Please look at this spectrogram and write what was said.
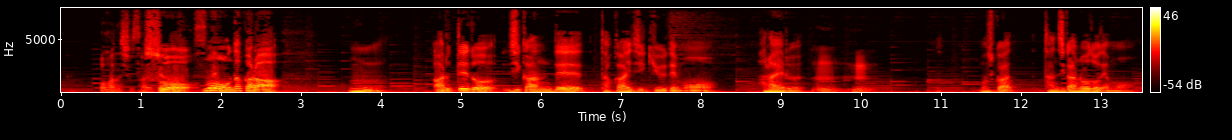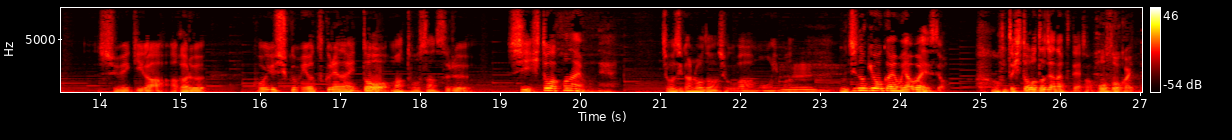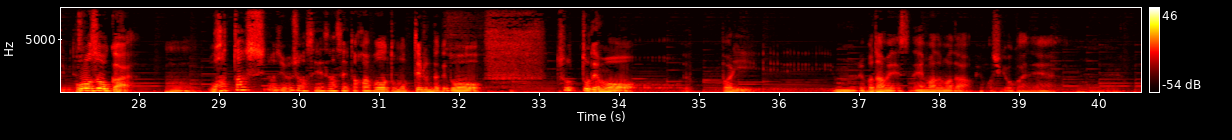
お話をされてるわけそう。ですね。もうだから、うん。ある程度時間で高い時給でも払える。うん、うん。もしくは短時間労働でも収益が上がる。こういう仕組みを作れないと、まあ倒産するし、人が来ないもんね。長時間労働の職場はもう今、ううんちの業界もやばいですよ。本当人事じゃなくて。放送会って意味ですか放送会。うん。私の事務所は生産性高い方だと思ってるんだけど、ちょっとでも、やっぱり、うん、やっぱダメですね。まだまだ弁護士業界ね。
